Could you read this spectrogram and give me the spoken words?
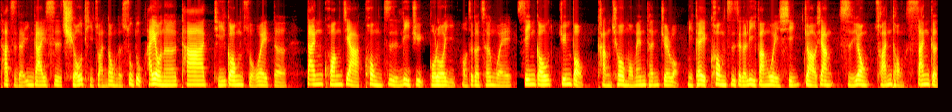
它指的应该是球体转动的速度，还有呢它提供所谓的单框架控制力矩陀螺仪哦，这个称为 Single Gimbal Control Momentum Gyro，你可以控制这个立方卫星，就好像使用传统三个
